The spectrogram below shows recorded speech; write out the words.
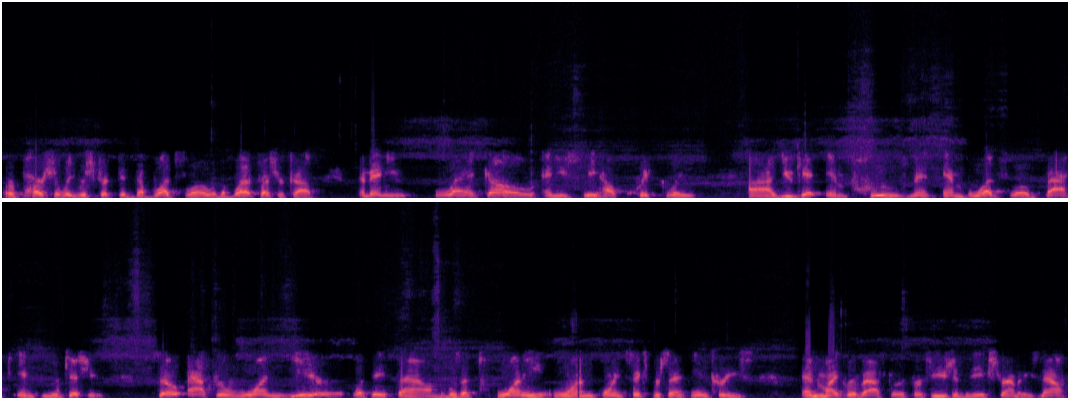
or partially restricted the blood flow with a blood pressure cuff. And then you let it go and you see how quickly uh, you get improvement in blood flow back into your tissues. So after one year, what they found was a 21.6% increase in microvascular perfusion to the extremities. Now,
